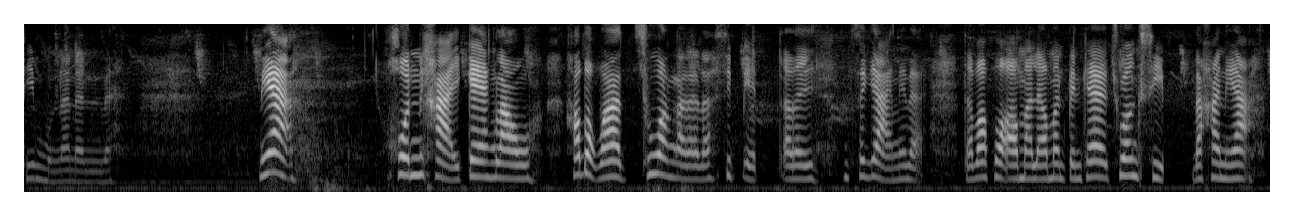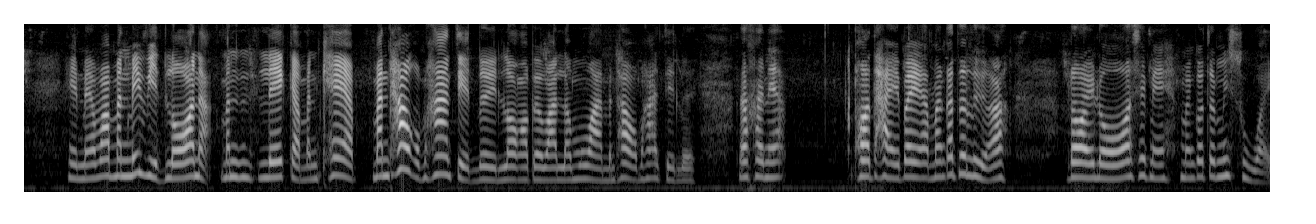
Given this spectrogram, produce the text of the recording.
ที่หมุนนั่นนั่นไหมเนี่ยคนขายแกงเรา เขาบอกว่าช่วงอะไรนะสิบเอ็ดอะไรสักอย่างนี่แหละ แต่ว่าพอเอามาแล้วมันเป็นแค่ช่วงสิบนะคะเนี้ยเห็นไหมว่ามันไม่หวิดร้อนอะ มันเล็กอะมันแคบ มันเท่ากับห้าเจ็ดเลย ลองเอาไปวัดแล้วเมื่อวานมันเท่ากับห้าเจ็ดเลย แล้วคราเนี้ย พอไถไปอะมันก็จะเหลือรอยล้อใช่ไหมมันก็จะไม่สวย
